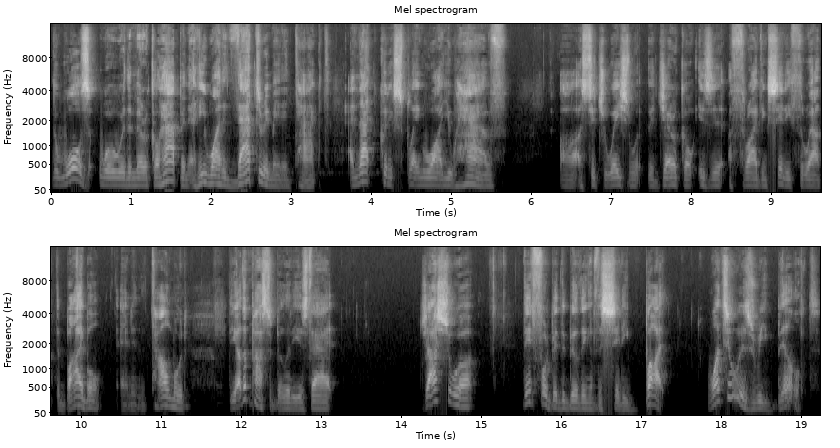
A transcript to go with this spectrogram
the walls were where the miracle happened, and he wanted that to remain intact. And that could explain why you have uh, a situation where Jericho is a thriving city throughout the Bible and in the Talmud. The other possibility is that Joshua did forbid the building of the city, but once it was rebuilt,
